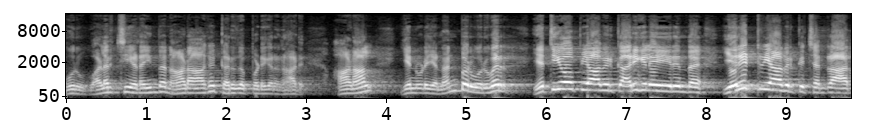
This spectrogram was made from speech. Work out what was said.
ஒரு வளர்ச்சியடைந்த நாடாக கருதப்படுகிற நாடு. ஆனால் என்னுடைய நண்பர் ஒருவர் எத்தியோப்பியாவிற்கு அருகிலே இருந்த எரிட்ரியாவிற்கு சென்றார்.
